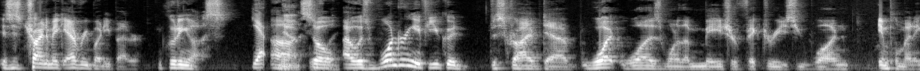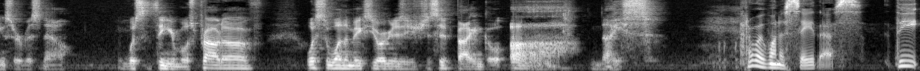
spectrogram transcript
It's just trying to make everybody better including us. Yep. Uh, yeah so i was wondering if you could describe, Deb, what was one of the major victories you won implementing ServiceNow? What's the thing you're most proud of? What's the one that makes the organization just sit back and go, ah, nice? How do I want to say this? The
